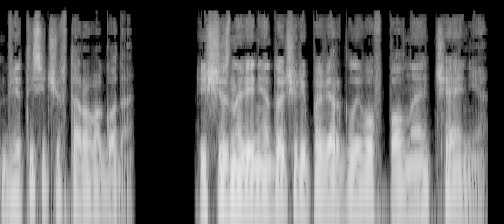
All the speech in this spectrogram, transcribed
2002 года. Исчезновение дочери повергло его в полное отчаяние.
